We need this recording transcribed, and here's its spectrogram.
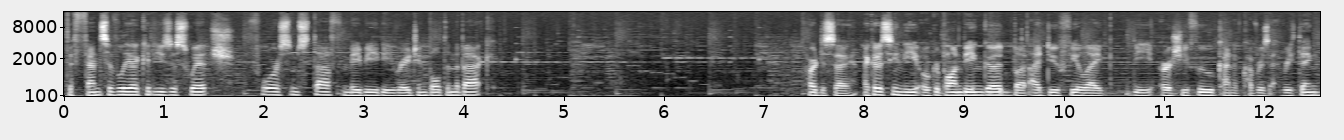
defensively I could use a switch for some stuff. Maybe the Raging Bolt in the back. Hard to say. I could have seen the Ogerpon being good, but I do feel like the Urshifu kind of covers everything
